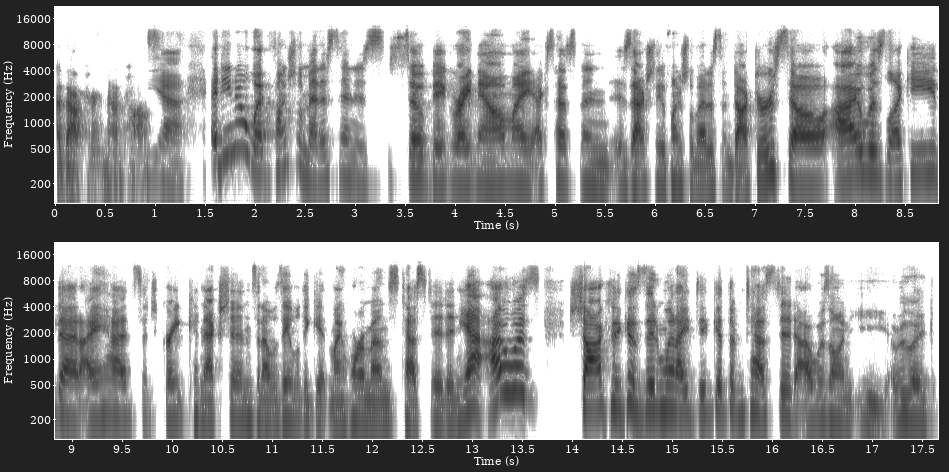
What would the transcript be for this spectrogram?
about perimenopause. Yeah. And you know what? Functional medicine is so big right now. My ex husband is actually a functional medicine doctor. So I was lucky that I had such great connections and I was able to get my hormones tested. And yeah, I was shocked because then when I did get them tested, I was on E. I was like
